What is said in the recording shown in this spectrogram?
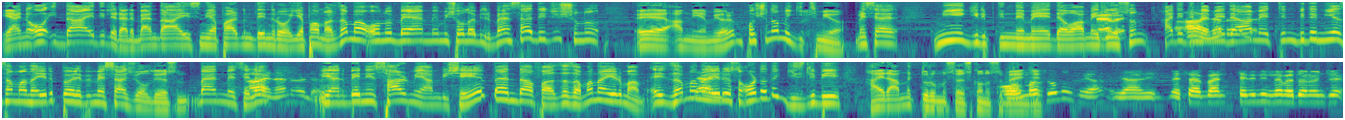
Yani o iddia edilir hani ben daha iyisini yapardım denir o yapamaz ama onu beğenmemiş olabilir. Ben sadece şunu e, anlayamıyorum. Hoşuna mı gitmiyor? Mesela niye girip dinlemeye devam ediyorsun? Hadi Aynen dinlemeye öyle. devam ettin. Bir de niye zaman ayırıp böyle bir mesaj yolluyorsun? Ben mesela Aynen öyle. yani beni sarmayan bir şeye ben daha fazla zaman ayırmam. E zaman Yani- ayırıyorsan orada da gizli bir hayranlık durumu söz konusu Olmaz bence. olur mu ya? Yani mesela ben seni dinlemeden önce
